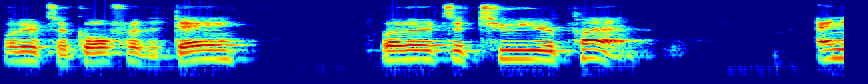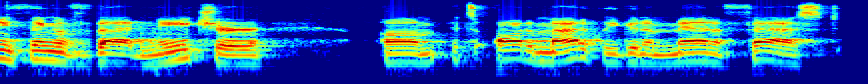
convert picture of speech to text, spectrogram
whether it's a goal for the day, whether it's a two year plan, anything of that nature, um, it's automatically going to manifest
